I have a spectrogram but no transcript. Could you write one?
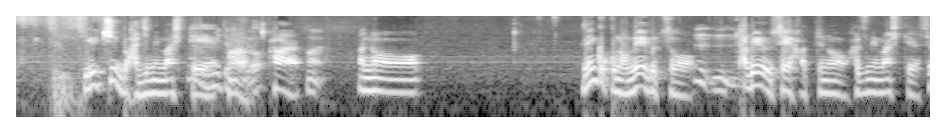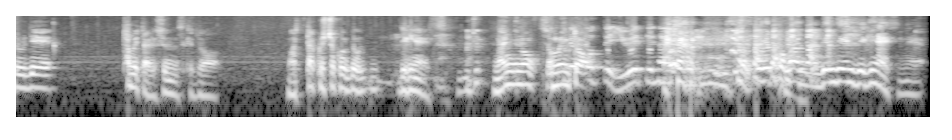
YouTube 始めまして、見てますよ。はい。はあのー全国の名物を。食べる制覇っていうのを始めまして、それで食べたりするんですけど、全く食レポできないです。何にもコメント、食レポって言えてない 食レポが全然できないですね。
